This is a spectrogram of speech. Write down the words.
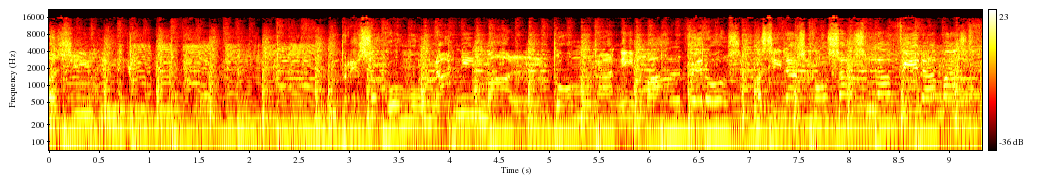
allí. Preso como un animal, como un animal feroz, así las cosas la fiera más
